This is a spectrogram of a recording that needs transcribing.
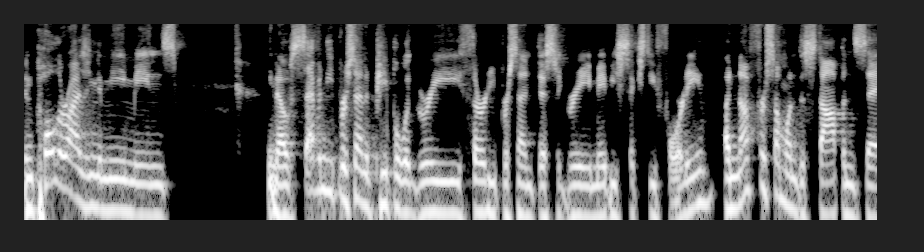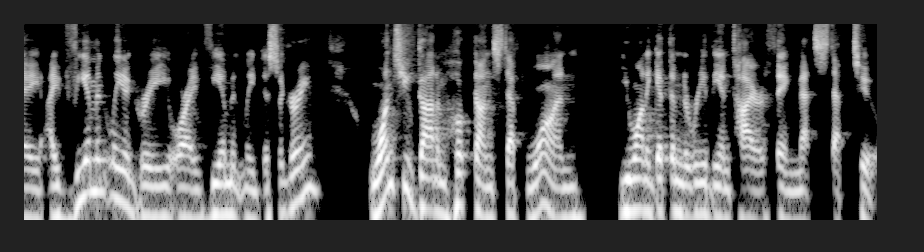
And polarizing to me means, you know, 70% of people agree, 30% disagree, maybe 60 40. Enough for someone to stop and say, I vehemently agree or I vehemently disagree. Once you've got them hooked on step one, you want to get them to read the entire thing. That's step two.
